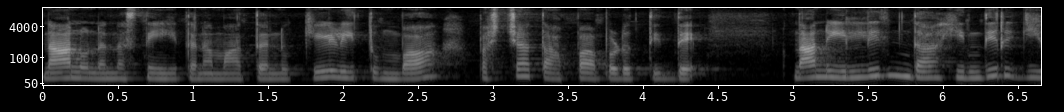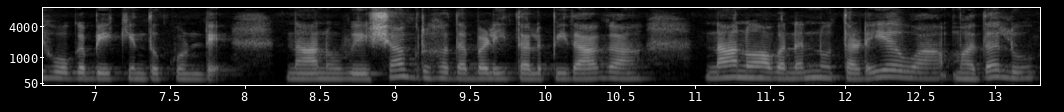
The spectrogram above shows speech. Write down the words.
ನಾನು ನನ್ನ ಸ್ನೇಹಿತನ ಮಾತನ್ನು ಕೇಳಿ ತುಂಬ ಪಶ್ಚಾತ್ತಾಪ ಪಡುತ್ತಿದ್ದೆ. ನಾನು ಇಲ್ಲಿಂದ ಹಿಂದಿರುಗಿ ಹೋಗಬೇಕೆಂದುಕೊಂಡೆ. ನಾನು ವೇಷಾಗೃಹದ ಬಳಿ ತಲುಪಿದಾಗ ನಾನು ಅವನನ್ನು ತಡೆಯುವ ಮೊದಲು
